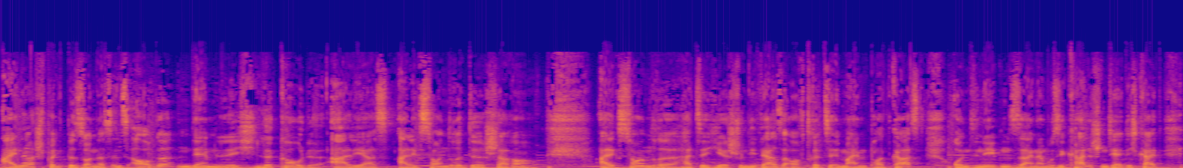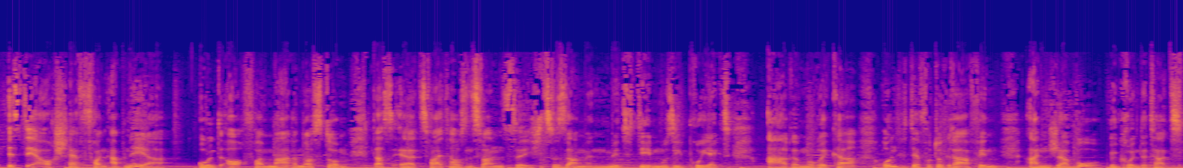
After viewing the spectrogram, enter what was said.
Einer springt besonders ins Auge, nämlich Le Code alias Alexandre de Charon. Alexandre hatte hier schon diverse Auftritte in meinem Podcast und neben seiner musikalischen Tätigkeit ist er auch Chef von Apnea und auch von Mare Nostrum, das er 2020 zusammen mit dem Musikprojekt Are Morica und der Fotografin Anjabo gegründet hat.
